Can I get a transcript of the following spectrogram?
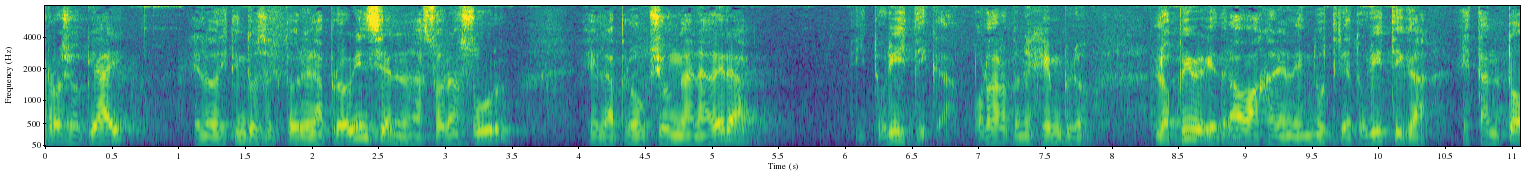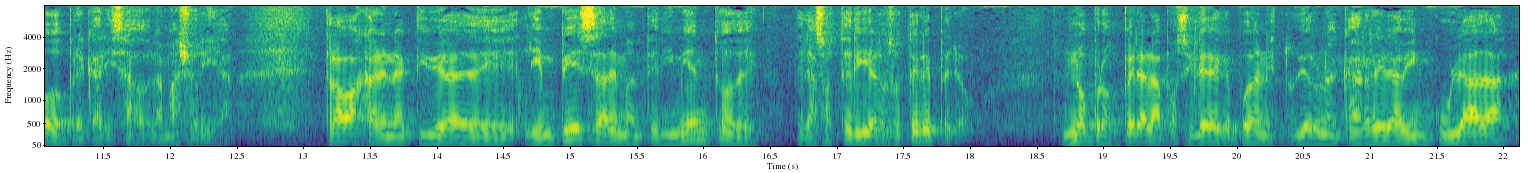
desarrollo que hay en los distintos sectores de la provincia, en la zona sur, en la producción ganadera y turística. Por darte un ejemplo, los pibes que trabajan en la industria turística están todos precarizados, la mayoría. Trabajan en actividades de limpieza, de mantenimiento de, de las hosterías, los hoteles, pero no prospera la posibilidad de que puedan estudiar una carrera vinculada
